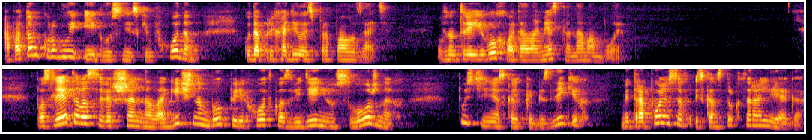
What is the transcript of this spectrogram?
а потом круглый иглу с низким входом, куда приходилось проползать. Внутри его хватало места нам обоим. После этого совершенно логичным был переход к возведению сложных, пусть и несколько безликих, метрополисов из конструктора Лего,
